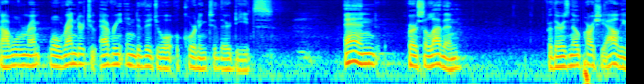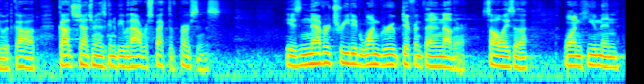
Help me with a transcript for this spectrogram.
God will, rem- will render to every individual according to their deeds. And, verse 11, for there is no partiality with God. God's judgment is going to be without respect of persons. He has never treated one group different than another. It's always a one human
